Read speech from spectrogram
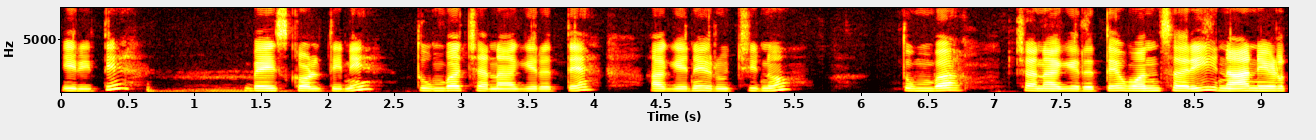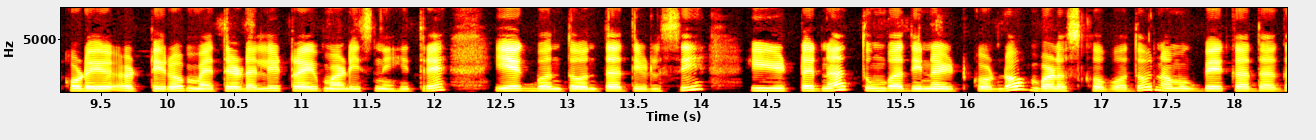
ಈ ರೀತಿ ಬೇಯಿಸ್ಕೊಳ್ತೀನಿ. ತುಂಬ ಚೆನ್ನಾಗಿರುತ್ತೆ. ಹಾಗೆಯೇ ರುಚಿಯೂ ತುಂಬ ಚೆನ್ನಾಗಿರುತ್ತೆ. ಒಂದು ಸರಿ ನಾನು ಹೇಳ್ಕೊಟ್ಟಿರೋ ಮೆಥಡಲ್ಲಿ ಟ್ರೈ ಮಾಡಿ ಸ್ನೇಹಿತರೆ, ಹೇಗೆ ಬಂತು ಅಂತ ತಿಳಿಸಿ. ಈ ಹಿಟ್ಟನ್ನು ತುಂಬ ದಿನ ಇಟ್ಕೊಂಡು ಬಳಸ್ಕೋಬೋದು. ನಮಗೆ ಬೇಕಾದಾಗ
